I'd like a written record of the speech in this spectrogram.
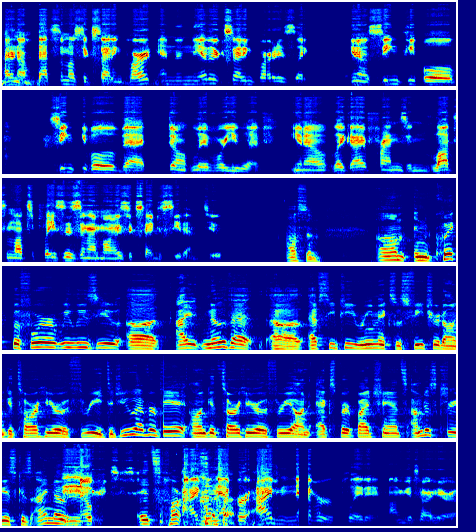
I don't know. That's the most exciting part. And then the other exciting part is like, you know, seeing people, seeing people that don't live where you live. You know, like I have friends in lots and lots of places, and I'm always excited to see them too. Awesome. Um, and quick before we lose you, uh, I know that uh, FCP Remix was featured on Guitar Hero 3. Did you ever play it on Guitar Hero 3 on Expert by chance? I'm just curious because I know Nope, it's hard. I've never, I've never played it on Guitar Hero.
